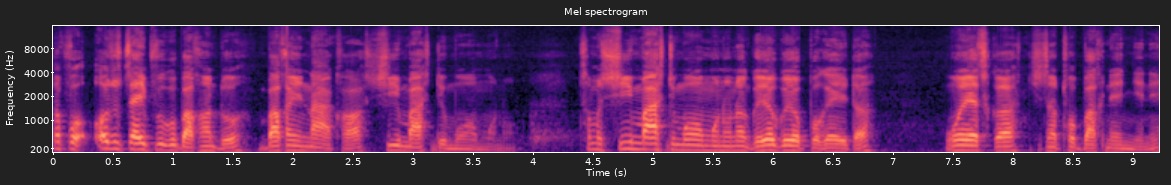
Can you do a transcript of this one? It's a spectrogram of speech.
सफो अजु चाइपुगु बाखा दो बाखै ना ख सी मास्टी मो मनो सी मास्टी मो मनो न गयो गयो पगै त वो यसक चिसा ठो बाखने निने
